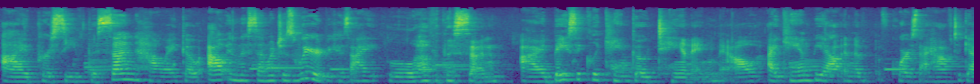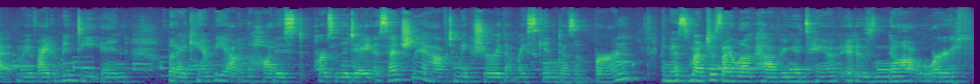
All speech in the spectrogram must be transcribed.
I perceive the sun, how I go out in the sun, which is weird because I love the sun. I basically can not go tanning now. I can be out and of course I have to get my vitamin D in, but I can't be out in the hottest parts of the day. Essentially I have to make sure that my skin doesn't burn. And as much as I love having a tan, it is not worth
